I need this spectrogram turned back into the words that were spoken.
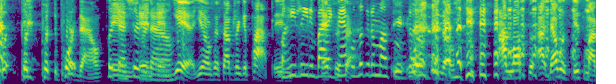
put put, put the pork down put that sugar and- down. and yeah you know what i'm saying stop drinking pop Well, and he leading by example. Look at the muscles. Go well, you know, I lost the. I, that was it's my.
